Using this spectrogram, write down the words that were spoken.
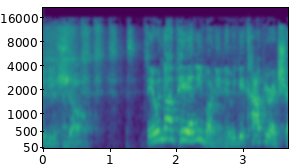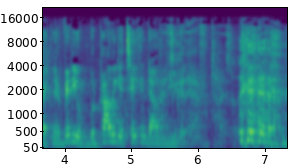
TV the company. show. They would not pay anybody. They would get copyright strike, and their video would probably get taken down and It's muted. good advertisement.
